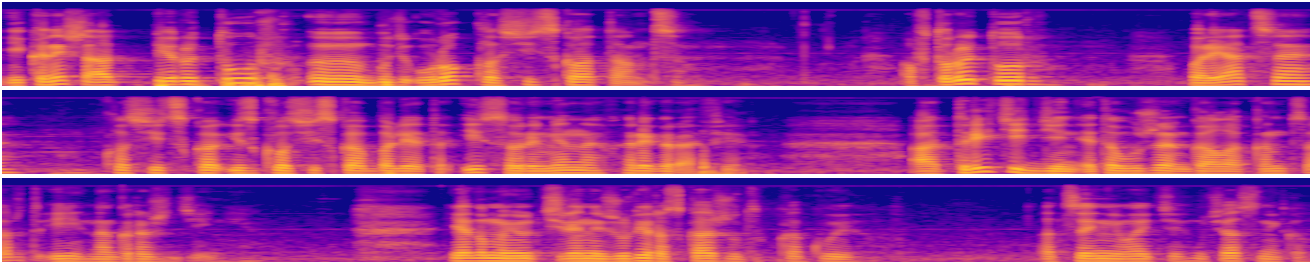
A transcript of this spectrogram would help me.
И, конечно, первый тур будет урок классического танца. А второй тур – вариация классического, из классического балета и современная хореография. А третий день – это уже гала-концерт и награждение. Я думаю, члены жюри расскажут, как вы оцениваете участников.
